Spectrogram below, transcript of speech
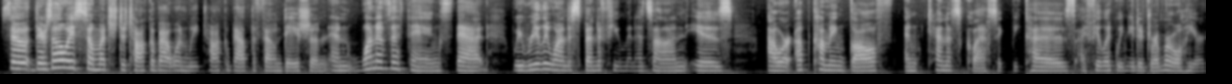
So, there's always so much to talk about when we talk about the foundation. And one of the things that we really wanted to spend a few minutes on is our upcoming golf and tennis classic because I feel like we need a drum roll here.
